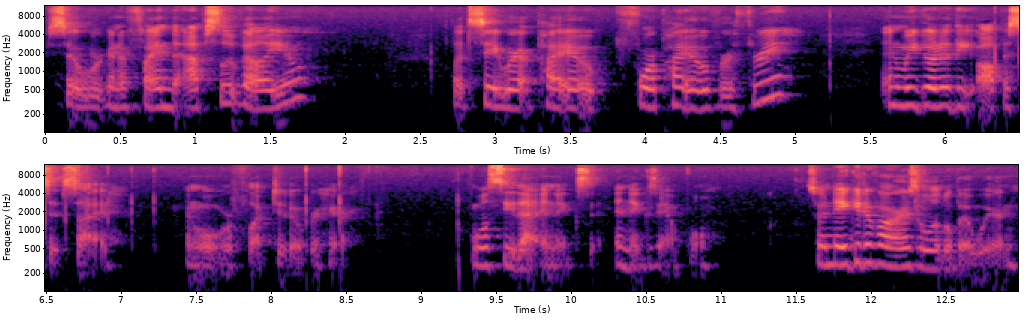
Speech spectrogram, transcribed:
So we're going to find the absolute value. Let's say we're at pi 4 pi over 3, and we go to the opposite side, and we'll reflect it over here. We'll see that in ex an example. So negative r is a little bit weird.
